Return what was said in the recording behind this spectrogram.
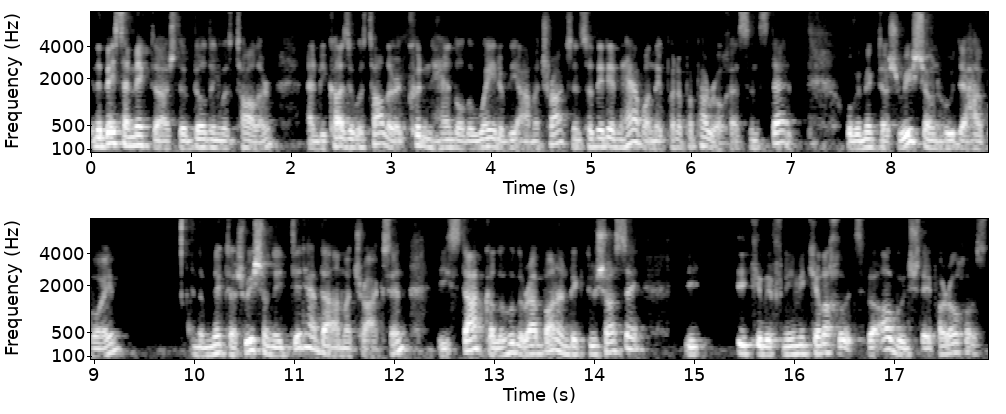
In the Beis Hamikdash, the building was taller, and because it was taller, it couldn't handle the weight of the amatrox, and so they didn't have one. They put up a paroches instead. Over Mikdash Rishon, who dehavoy. In the Mikdash Rishon, they did have the amatraxin. The stapka lehu the rabbanan bikdushase. Ikilifni mikilachutz ve'avud shtei parochos.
